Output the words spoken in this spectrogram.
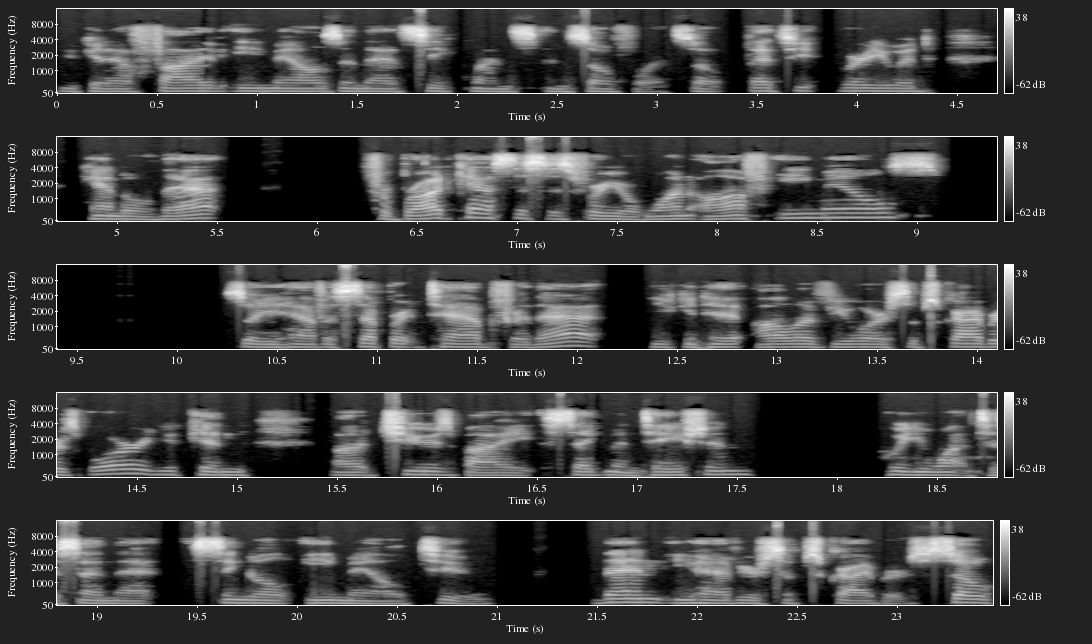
you could have five emails in that sequence, and so forth. So that's where you would handle that. For broadcast, this is for your one-off emails. So you have a separate tab for that. You can hit all of your subscribers, or you can uh, choose by segmentation who you want to send that single email to. Then you have your subscribers. So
